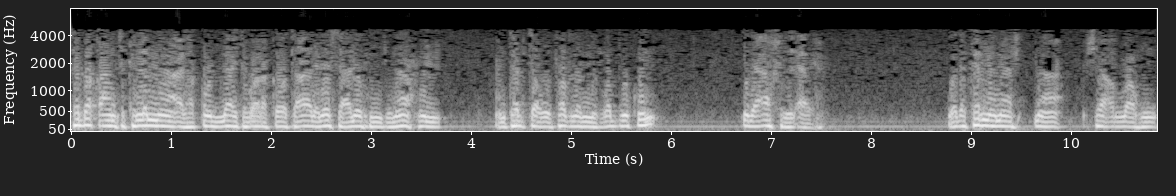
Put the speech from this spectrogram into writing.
سبق أن تكلمنا على قول الله تبارك وتعالى ليس عليكم جناح أن تبتغوا فضلا من ربكم إلى آخر الآية. وذكرنا ما, ما شاء الله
